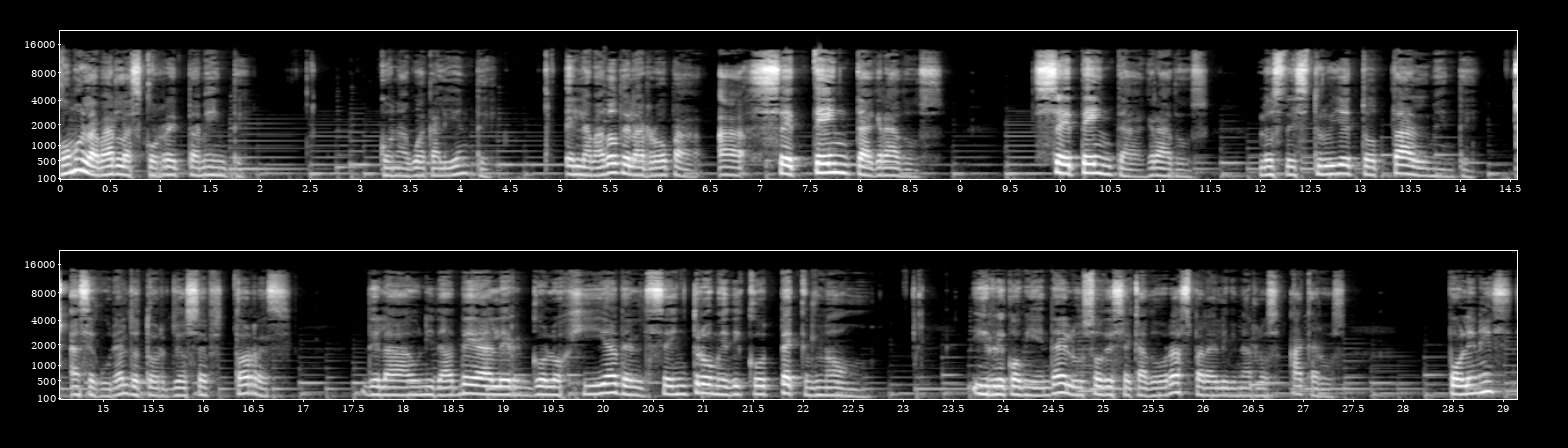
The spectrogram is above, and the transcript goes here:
¿Cómo lavarlas correctamente? Con agua caliente. El lavado de la ropa a 70 grados. 70 grados. Los destruye totalmente, asegura el doctor Joseph Torres de la unidad de alergología del Centro Médico Tecnon y recomienda el uso de secadoras para eliminar los ácaros, pólenes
